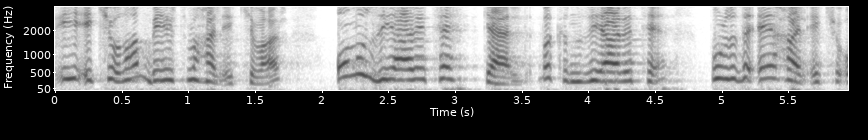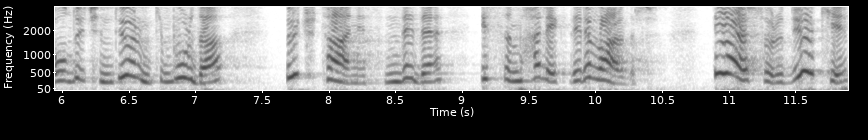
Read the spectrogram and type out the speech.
i eki olan belirtme hal eki var. Onu ziyarete geldi. Bakın ziyarete burada da e hal eki olduğu için diyorum ki burada üç tanesinde de isim hal ekleri vardır. Diğer soru diyor ki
